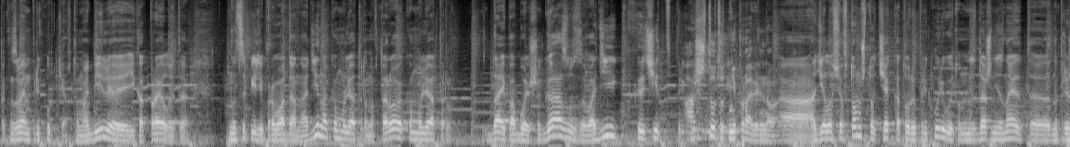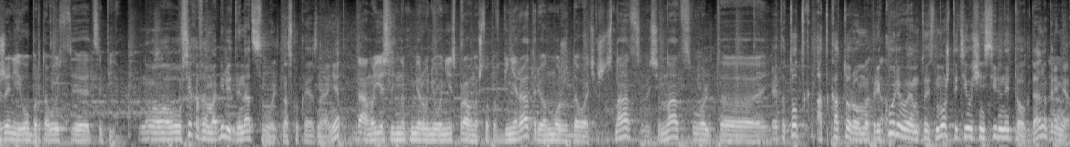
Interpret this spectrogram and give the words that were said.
так называемой прикурке автомобиля, и, как правило, это нацепили провода на один аккумулятор, на второй аккумулятор, дай побольше газу, заводи, кричит. А что тут неправильного? А, а дело все в том, что человек, который прикуривает, он даже не знает э, напряжения его бортовой э, цепи. Но у всех автомобилей 12 вольт, насколько я знаю, нет? Да, но если, например, у него неисправно что-то в генераторе, он может давать и 16, 18 вольт. Э, Это тот, от которого мы прикуриваем, то есть может идти очень сильный ток, да, например?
